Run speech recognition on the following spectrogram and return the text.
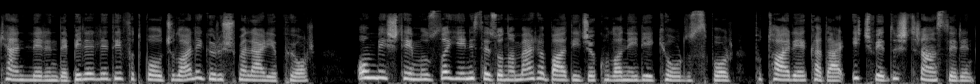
kendilerinde belirlediği futbolcularla görüşmeler yapıyor. 15 Temmuz'da yeni sezona merhaba diyecek olan 52 Ordu Spor bu tarihe kadar iç ve dış transferin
